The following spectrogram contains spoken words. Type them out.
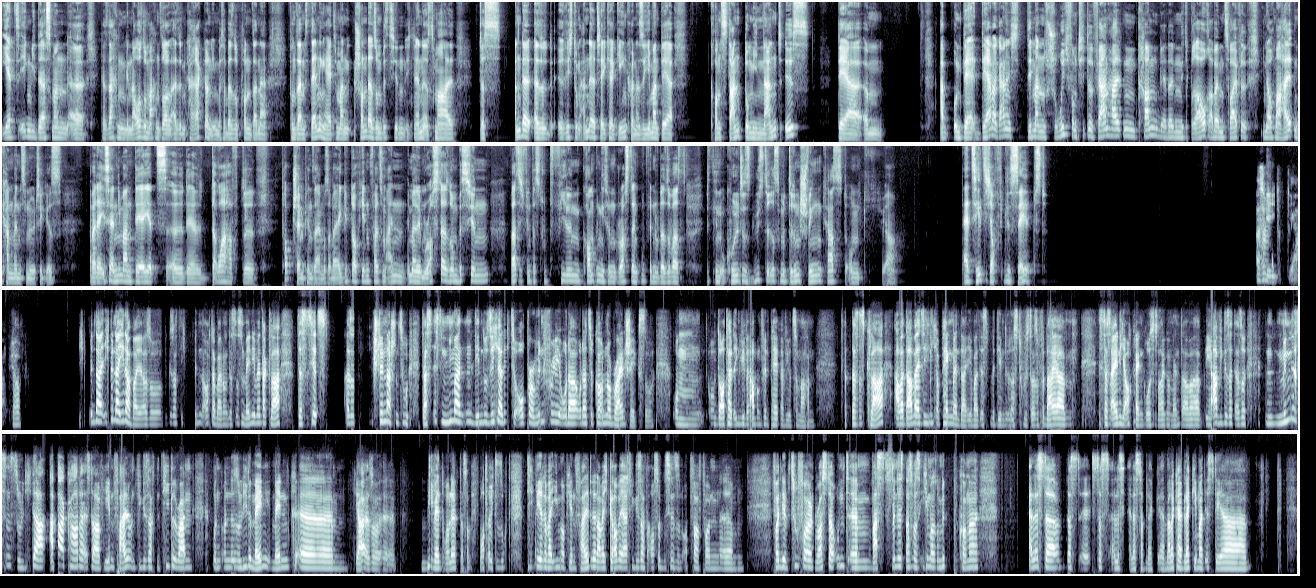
jetzt irgendwie, dass man äh, da Sachen genauso machen soll, also im Charakter und irgendwas, aber so von seiner, von seinem Standing her hätte man schon da so ein bisschen, ich nenne es mal, das Under, also Richtung Undertaker gehen können. Also jemand, der konstant dominant ist, der ähm, ab, und der, der aber gar nicht, den man ruhig vom Titel fernhalten kann, der den nicht braucht, aber im Zweifel ihn auch mal halten kann, wenn es nötig ist. Aber da ist ja niemand, der jetzt äh, der dauerhafte Top-Champion sein muss. Aber er gibt auf jeden Fall zum einen immer dem Roster so ein bisschen was. Ich finde, das tut vielen Companies und Rostern gut, wenn du da sowas bisschen okkultes, düsteres mit drin schwingen hast. Und ja. da erzählt sich auch vieles selbst. Also, Ja. ja. Ich bin da, ich bin da eh dabei. Also, wie gesagt, ich bin auch der Meinung, das ist ein Main Eventer, klar. Das ist jetzt, also ich stimme da schon zu. Das ist niemanden, den du sicherlich zu Oprah Winfrey oder, oder zu Conan O'Brien schickst, so, um, um dort halt irgendwie Werbung für ein Pay-Per-View zu machen. Das ist klar, aber da weiß ich nicht, ob Hangman da jemand ist, mit dem du das tust. Also von daher ist das eigentlich auch kein großes Argument. Aber ja, wie gesagt, also ein mindestens solider Upper-Kader ist da auf jeden Fall und wie gesagt, ein Titelrun und, und eine solide Main, Main äh, ja, also äh, Event-Rolle, das Wort habe ich gesucht, die wäre bei ihm auf jeden Fall drin, aber ich glaube, er ist, wie gesagt, auch so ein bisschen so ein Opfer von, ähm, von dem zu vollen Roster und ähm, was zumindest das, was ich immer so mitbekomme, Alistair, das äh, ist das Alistair Black, äh, Malachi Black jemand ist, der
